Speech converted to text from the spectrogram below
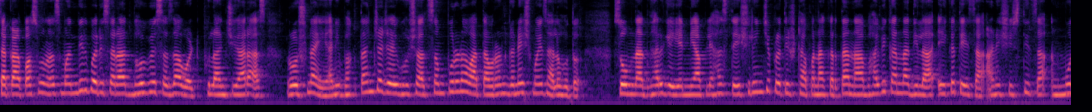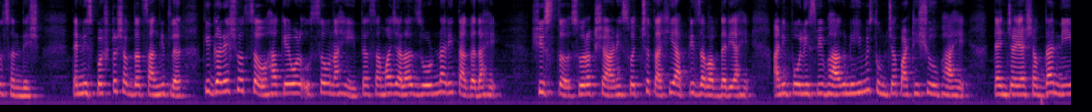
सकाळपासूनच मंदिर परिसरात भव्य सजावट फुलांची आरास रोषणाई आणि भक्तांच्या जयघोषात संपूर्ण वातावरण गणेशमय झालं होतं. सोमनाथ घारगे यांनी आपल्या हस्ते श्रींची प्रतिष्ठापना करताना भाविकांना दिला एकतेचा आणि शिस्तीचा अनमोल संदेश. त्यांनी स्पष्ट शब्दात सांगितलं की गणेशोत्सव हा केवळ उत्सव नाही तर समाजाला जोडणारी ताकद आहे. शिस्त सुरक्षा आणि स्वच्छता ही आपली जबाबदारी आहे. आणि पोलीस विभाग नेहमीच तुमच्या पाठीशी उभा आहे. त्यांच्या या शब्दांनी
